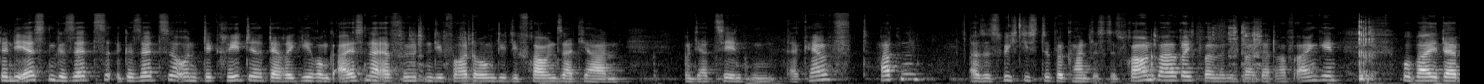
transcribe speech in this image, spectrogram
denn die ersten Gesetze, Gesetze und Dekrete der Regierung Eisner erfüllten die Forderungen, die die Frauen seit Jahren und Jahrzehnten erkämpft hatten. Also das wichtigste bekannt ist das Frauenwahlrecht, wollen wir nicht weiter darauf eingehen. Wobei der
